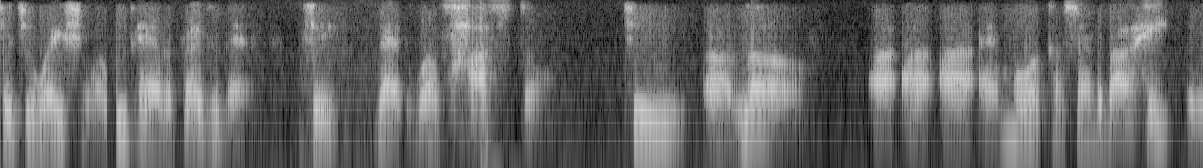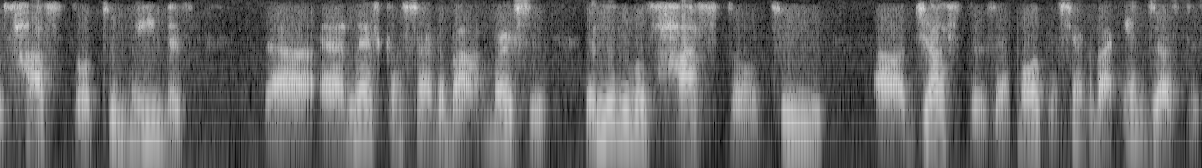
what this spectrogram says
situation where we've had a presidency that was hostile to uh, love uh, uh, uh and more concerned about hate. It was hostile to meanness uh, and less concerned about mercy. It literally was hostile to uh, justice and more concerned about injustice.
